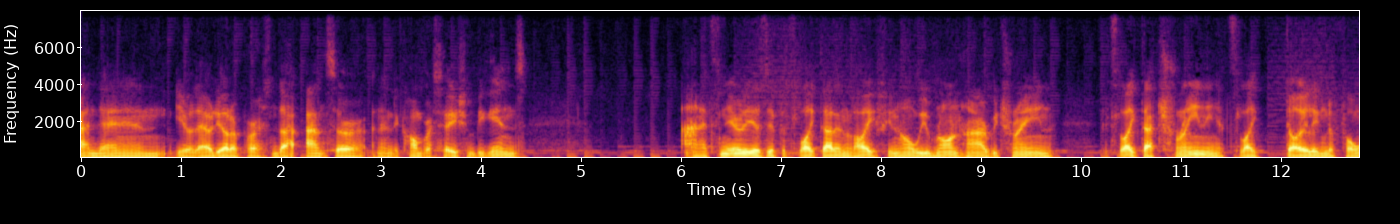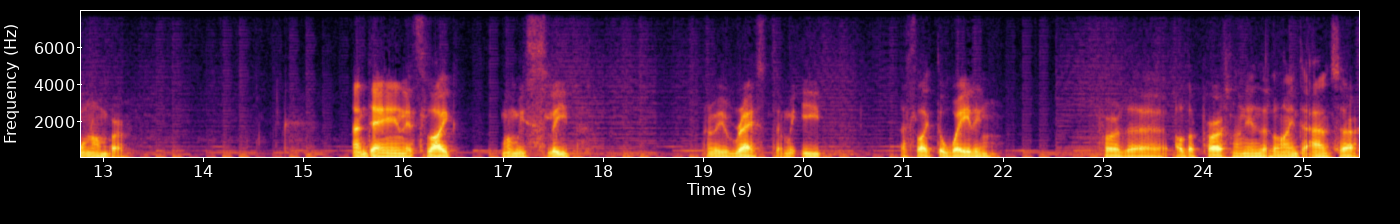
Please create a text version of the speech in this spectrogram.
and then you allow the other person to answer and then the conversation begins. And it's nearly as if it's like that in life, you know, we run hard, we train. It's like that training, it's like dialing the phone number. And then it's like when we sleep and we rest and we eat, that's like the waiting for the other person on the end of the line to answer.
